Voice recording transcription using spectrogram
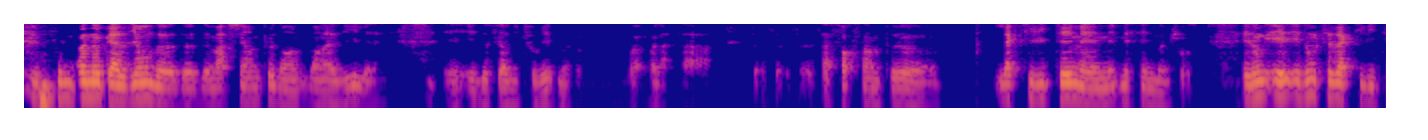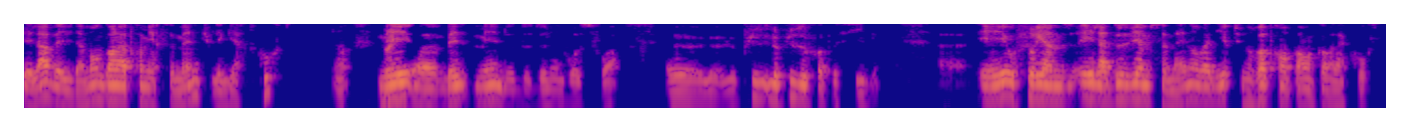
C'est une bonne occasion de, marcher un peu dans, la ville et, de faire du tourisme. Voilà, ça, ça, force un peu euh, l'activité, mais, mais, c'est une bonne chose. Et donc, et, donc ces activités-là, bah, évidemment, dans la première semaine, tu les gardes courtes, hein, mais, euh, mais, de, nombreuses fois, euh, le, plus, le plus de fois possible et au fur et à mesure, et la deuxième semaine, on va dire, tu ne reprends pas encore la course.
